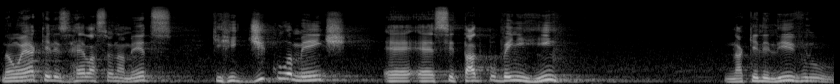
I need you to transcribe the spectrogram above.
não é aqueles relacionamentos que ridiculamente é, é citado por Benihim, naquele livro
